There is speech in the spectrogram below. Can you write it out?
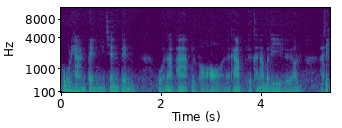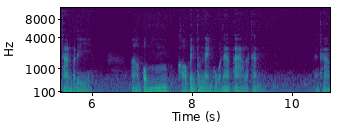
ผู้บริหารเป็นอย่างเช่น เป็นหัวหน้าภาคหรือผออนะครับ หรือคณะบดีหรืออธิการบดี ผมขอเป็นตำแหน่งหัวหน้าภาคแล้วกันนะครับ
